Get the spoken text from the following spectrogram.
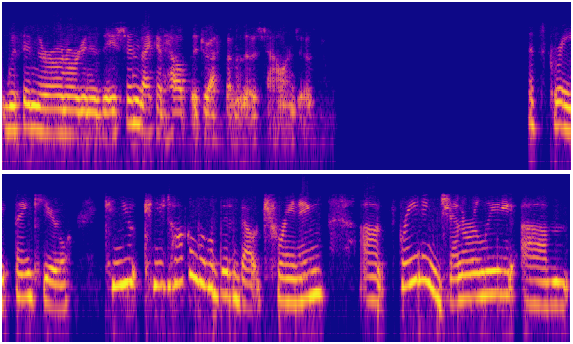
within their own organization that could help address some of those challenges. That's great. Thank you. Can you can you talk a little bit about training? Uh, training generally um,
